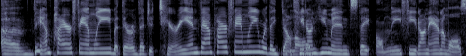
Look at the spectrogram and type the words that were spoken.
a vampire family, but they're a vegetarian vampire family where they don't feed on humans, they only feed on animals,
